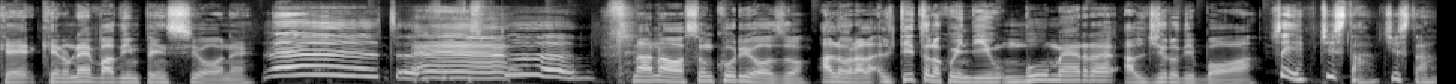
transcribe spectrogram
che, che non è vado in pensione. Eh. No, no, sono curioso. Allora, il titolo quindi un boomer al giro di boa. Sì, ci sta, ci sta.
